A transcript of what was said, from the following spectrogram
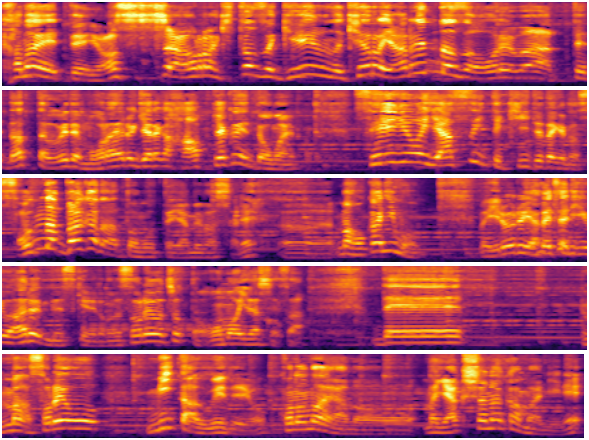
叶えて、よっしゃ、ほら来たぜ、ゲームのキャラやれんだぞ、俺はってなった上でもらえるギャラが800円ってお前、声優は安いって聞いてたけど、そんなバカなと思ってやめましたね。うん。まあ、他にも、まあ、いろいろやめた理由はあるんですけれども、それをちょっと思い出してさ。で、まあ、それを見た上でよ、この前あの、まあ、役者仲間にね、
